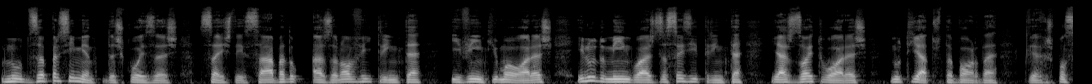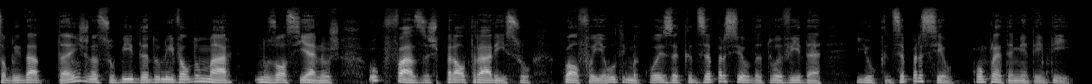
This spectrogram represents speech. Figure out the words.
No Desaparecimento das Coisas, sexta e sábado, às 19h30 e 21 horas e no domingo às 16h30 e às 18 horas no Teatro da Borda. Que responsabilidade tens na subida do nível do mar nos oceanos? O que fazes para alterar isso? Qual foi a última coisa que desapareceu da tua vida e o que desapareceu completamente em ti?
